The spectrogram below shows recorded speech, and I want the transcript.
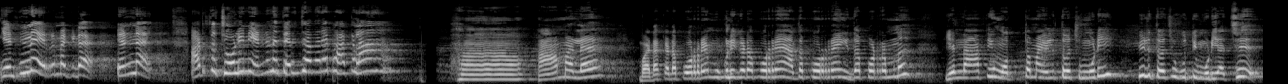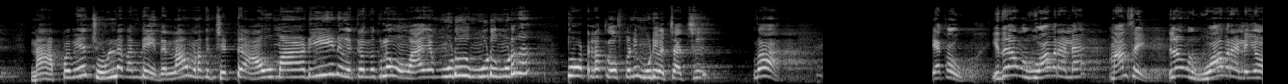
என்ன எருமைக்கிட என்ன? அடுத்த சோழின்னு என்னன்னு தெரிஞ்சாதானே பார்க்கலாம். ஆ, ஆமால. வடக்கடை போடுறேன் முக்குளி கடை போடுறேன் அதை போடுறேன் இதை போடுறோம்னு எல்லாத்தையும் மொத்தமாக இழுத்து வச்சு முடி இழுத்து வச்சு ஊற்றி முடியாச்சு. நான் அப்பவே சொல்ல வந்தேன் இதெல்லாம் உனக்கு செட்டு ஆகுமாடின்னு வைக்கிறதுக்குள்ள உன் வாயை மூடு மூடு மூடுன்னு டோட்டலாக க்ளோஸ் பண்ணி மூடி வச்சாச்சு. வா. ஏக்கோ இதெல்லாம் உங்களுக்கு ஓவரா இல்ல? மாம்சை இதெல்லாம் உங்களுக்கு ஓவரா இல்லையோ?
